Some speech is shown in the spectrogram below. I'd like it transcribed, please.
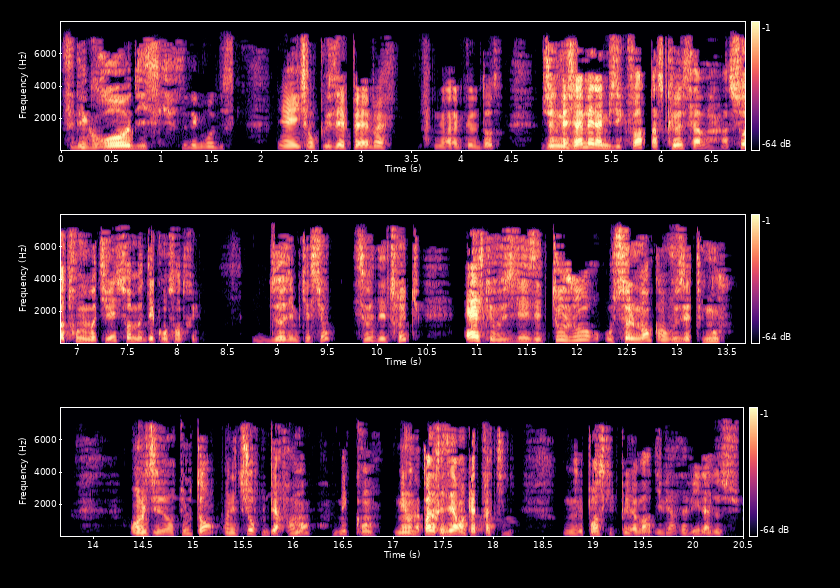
c'est des gros disques, c'est des gros disques. Et ils sont plus épais, bref, euh, que d'autres. Je ne mets jamais la musique forte parce que ça va soit trop me motiver, soit me déconcentrer. Deuxième question, si vous avez des trucs, est-ce que vous utilisez toujours ou seulement quand vous êtes mou? En l'utilisant tout le temps, on est toujours plus performant, mais on n'a pas de réserve en cas de fatigue. Donc je pense qu'il peut y avoir divers avis là-dessus.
